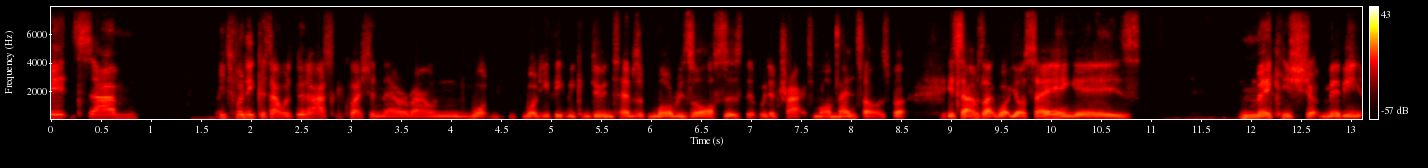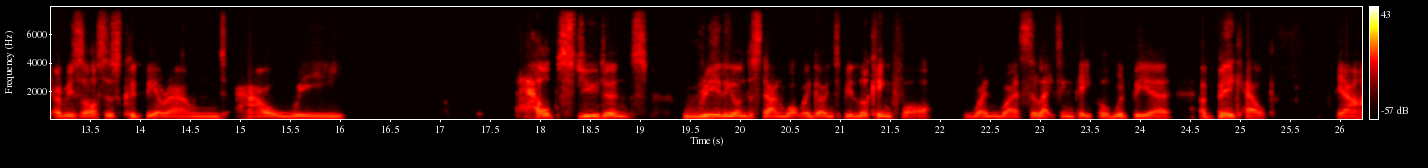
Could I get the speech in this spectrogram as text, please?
it's um it's funny because I was going to ask a question there around what what do you think we can do in terms of more resources that would attract more mentors, but it sounds like what you're saying is making sure maybe a resources could be around how we help students really understand what we're going to be looking for when we're selecting people would be a, a big help. Yeah?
